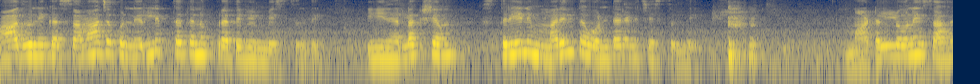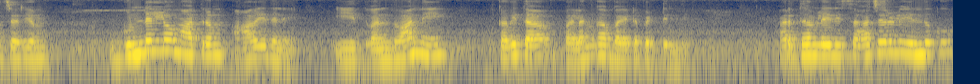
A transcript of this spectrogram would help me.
ఆధునిక సమాజపు నిర్లిప్తతను ప్రతిబింబిస్తుంది. ఈ నిర్లక్ష్యం స్త్రీని మరింత ఒంటరిని చేస్తుంది. మాటల్లోనే సాహచర్యం గుండెల్లో మాత్రం ఆవేదనే ఈ ద్వంద్వాన్ని కవిత బలంగా బయటపెట్టింది. అర్థం లేని సహచరులు ఎందుకు?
